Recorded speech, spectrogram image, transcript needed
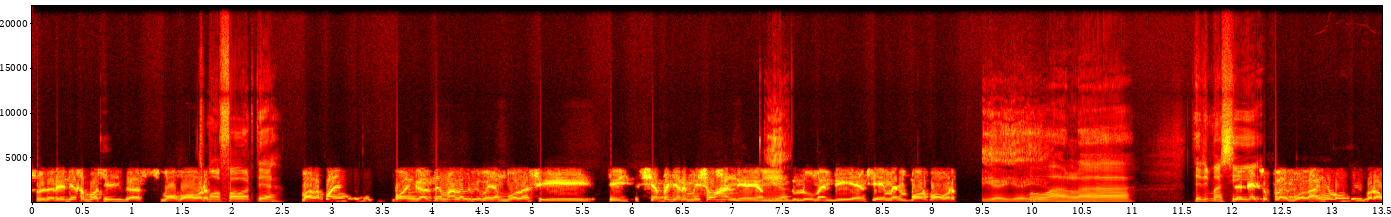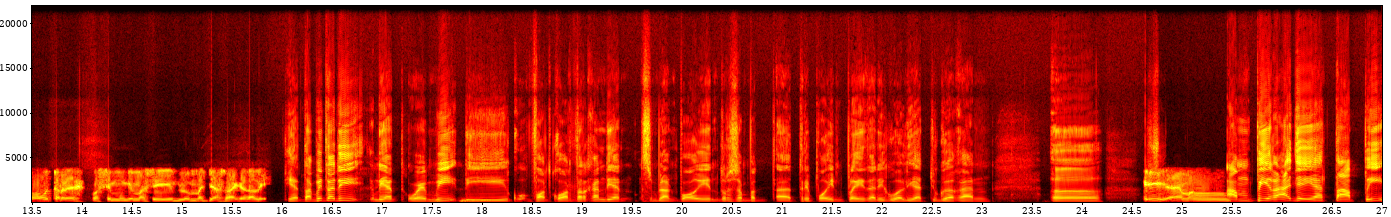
sebenarnya dia kan posisi juga small forward Small forward ya. Malah poin poin guardnya malah lebih banyak bola si si siapa Jeremy Sohan ya yang Iya. dulu main di NCAA main power forward Iya iya iya. Oh alah. Jadi masih jadi supply bolanya mungkin kurang muter ya masih mungkin masih belum adjust mereka kali Ya tapi tadi lihat Wemby di fourth quarter kan dia 9 poin terus sempat 3 point play tadi gua lihat juga kan eh iya emang hampir aja ya tapi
